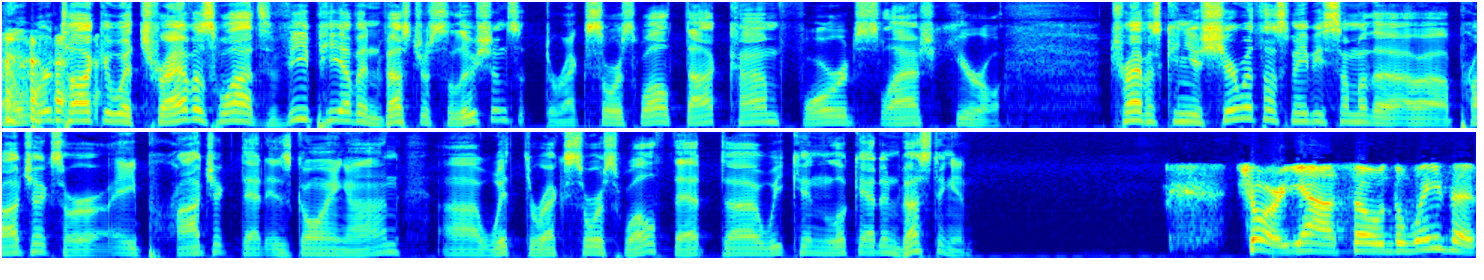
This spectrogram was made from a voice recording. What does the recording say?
and we're talking with Travis Watts, VP of Investor Solutions, directsourcewealth.com forward slash hero. Travis, can you share with us maybe some of the uh, projects or a project that is going on uh, with Direct Source Wealth that uh, we can look at investing in? Sure. Yeah. So the way that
